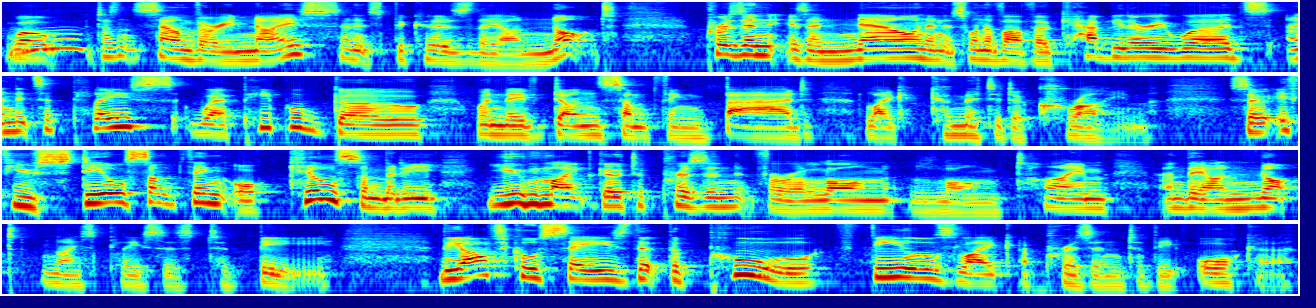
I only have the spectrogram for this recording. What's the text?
Well, mm. it doesn't sound very nice, and it's because they are not. Prison is a noun and it's one of our vocabulary words, and it's a place where people go when they've done something bad, like committed a crime. So if you steal something or kill somebody, you might go to prison for a long, long time, and they are not nice places to be. The article says that the pool feels like a prison to the orca.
